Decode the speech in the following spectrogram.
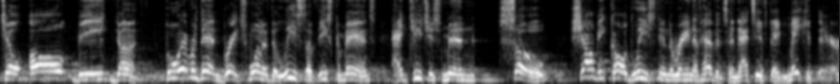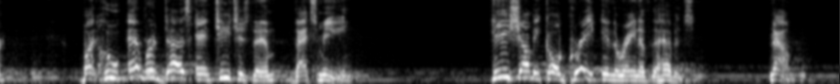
till all be done. Whoever then breaks one of the least of these commands and teaches men so shall be called least in the reign of heavens. And that's if they make it there. But whoever does and teaches them, that's me, he shall be called great in the reign of the heavens. Now,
